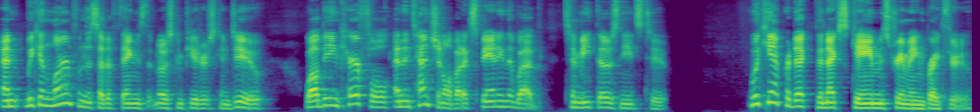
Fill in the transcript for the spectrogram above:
And we can learn from the set of things that most computers can do while being careful and intentional about expanding the web to meet those needs too. We can't predict the next game streaming breakthrough,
